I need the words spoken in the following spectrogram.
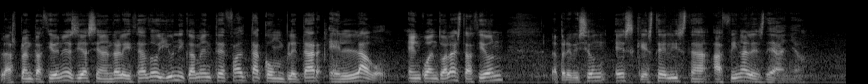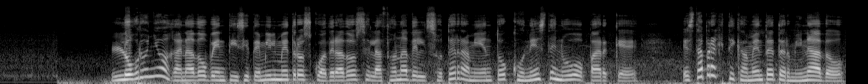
Las plantaciones ya se han realizado y únicamente falta completar el lago. En cuanto a la estación, la previsión es que esté lista a finales de año. Logroño ha ganado 27.000 metros cuadrados en la zona del soterramiento con este nuevo parque está prácticamente terminado.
